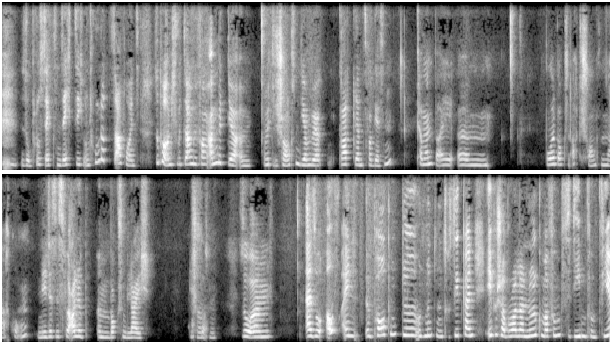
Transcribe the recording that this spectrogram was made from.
So, plus 66 und 100 Star Points. Super, und ich würde sagen, wir fangen an mit der, ähm, mit den Chancen. Die haben wir gerade ganz vergessen. Kann man bei ähm, Ballboxen auch die Chancen nachgucken? Nee, das ist für alle ähm, Boxen gleich. Die Ach so. Chancen. So, ähm, also auf ein äh, Powerpunkte und Münzen interessiert keinen. Epischer Brawler 0,5754.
